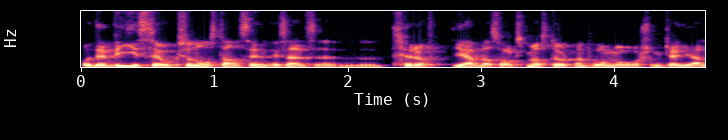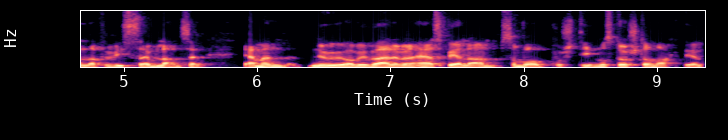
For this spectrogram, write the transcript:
Och det visar också någonstans en, en, en trött jävla sak som jag har stört mig på många år som kan gälla för vissa ibland. Så här, ja, men nu har vi värvat den här spelaren som var Pochettinos största nackdel.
